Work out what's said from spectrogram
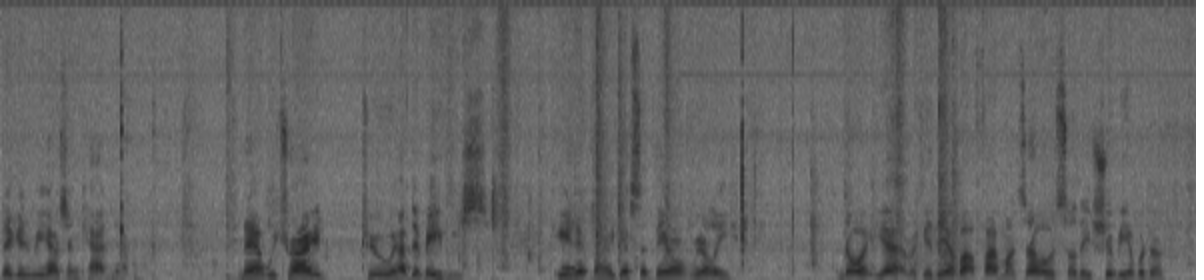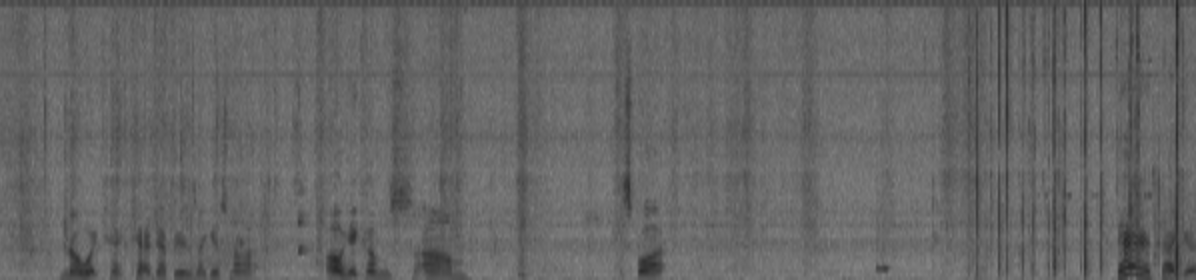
Because we have some catnip. Now we tried to have the babies eat it, but I guess that they don't really know it yet because they're about five months old, so they should be able to know what cat catnip is. I guess not. Oh, here comes um, Spot. There, Tiger.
